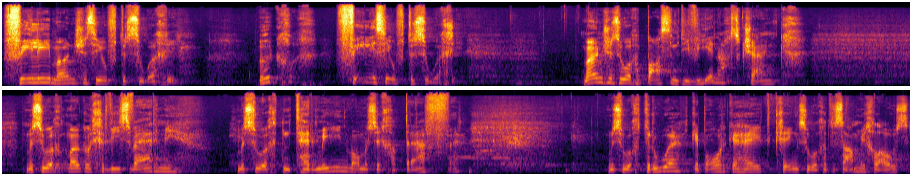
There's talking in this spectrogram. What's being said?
viele Menschen sind auf der Suche. Wirklich, viele sind auf der Suche. Menschen suchen passende Weihnachtsgeschenke. Man sucht möglicherweise Wärme. Man sucht einen Termin, wo man sich treffen kann. Man sucht Ruhe, Geborgenheit. Die Kinder suchen den Samichlaus.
